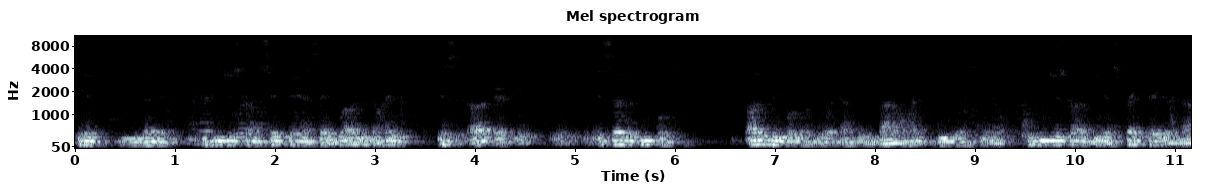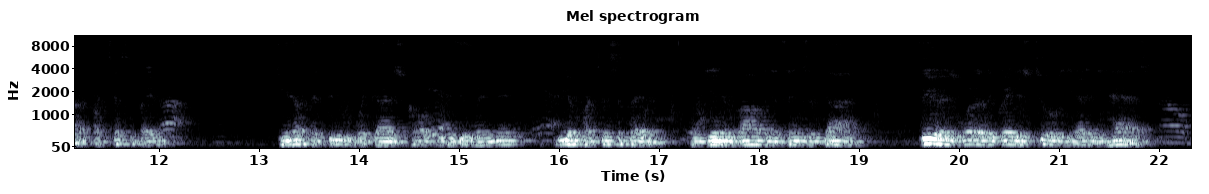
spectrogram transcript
if you let it. If you're just going to sit there and say, well, you know, hey, it's, uh, it, it, it's other people's, other people will do it, not me, but I don't have to do this, you know. If you're just going to be a spectator and not a participator, get up and do what God has called you to do, amen. Be a participator and get involved in the things of God. Fear is one of the greatest tools the enemy has. Oh.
